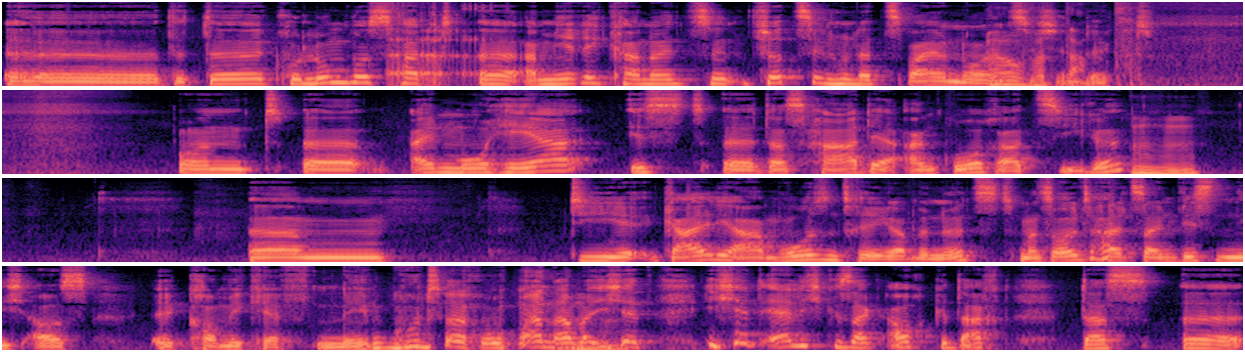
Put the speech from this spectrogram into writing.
äh, Kolumbus hat äh, Amerika 19, 1492 Oh, entdeckt. Und äh, ein Mohair ist äh, das Haar der Angora-Ziege. Mhm. Ähm, die Gallier haben Hosenträger benutzt. Man sollte halt sein Wissen nicht aus äh, Comicheften nehmen. Guter Roman, aber Mhm. ich hätte ich hätt ehrlich gesagt auch gedacht, dass äh,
